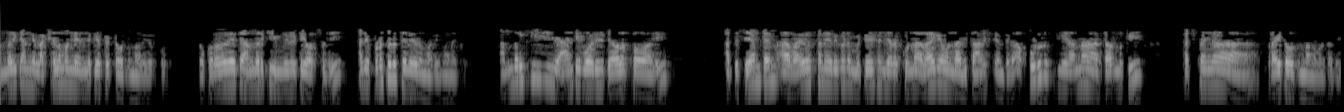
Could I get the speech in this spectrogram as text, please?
అందరికి అన్ని లక్షల మంది ఎందుకు ఎఫెక్ట్ అవుతున్నారు చెప్పు. ఒక రోజు అయితే అందరికి ఇమ్యూనిటీ వస్తుంది. అది ఎప్పుడు వస్తుందో తెలియదు మరి మనకు. అందరికి యాంటీబాడీస్ డెవలప్ అవ్వాలి. అట్ ది సేమ్ టైం ఆ వైరస్ అనేది కూడా మ్యూటేషన్ జరగకుండా అలాగే ఉండాలి కాన్స్టెంట్గా. అప్పుడు మీరన్న టర్మ్కి ఖచ్చితంగా రైట్ అవుతుంది అనమాట అది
